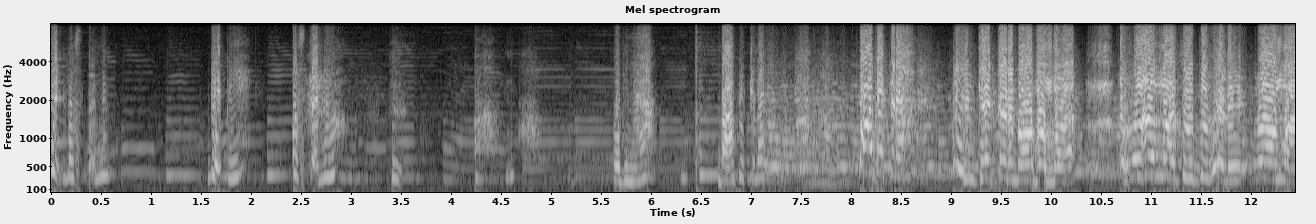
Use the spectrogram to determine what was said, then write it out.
వెళ్ళొస్తాను. బేబీ వస్తాను. వదినా బాబెక్కడా? బాబెక్కడా? ఇంకెక్కడ బాబమ్మ? రామ్మా చూద్దుకొని రామ్మా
